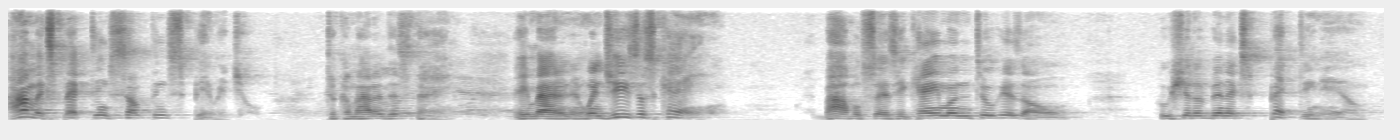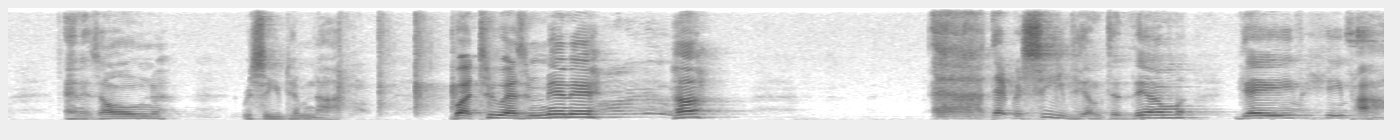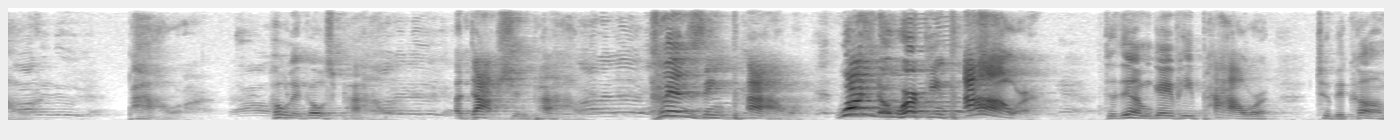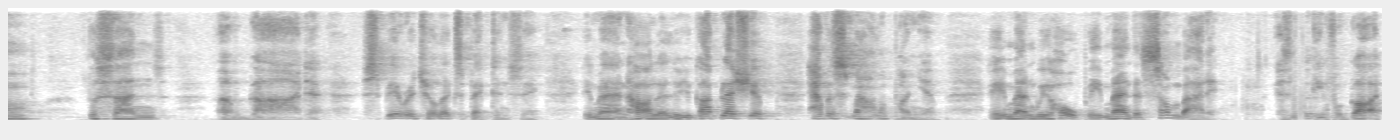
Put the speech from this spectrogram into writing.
I'm expecting something spiritual to come out of this thing. Amen. And when Jesus came, Bible says he came unto his own, who should have been expecting him, and his own received him not. But to as many, huh, ah, that received him, to them gave he power. Power. Holy Ghost power. Adoption power. Cleansing power. Wonder working power. To them gave he power to become the sons of God. Spiritual expectancy. Amen. Hallelujah. God bless you. Have a smile upon you. Amen. We hope, amen, that somebody is looking for God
